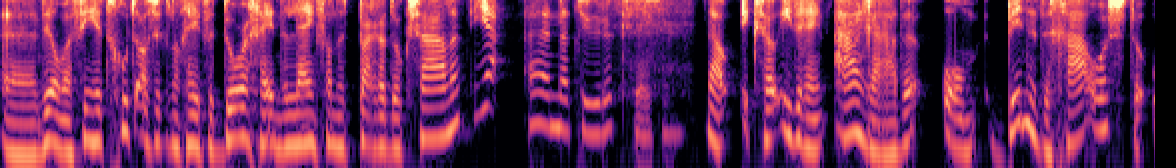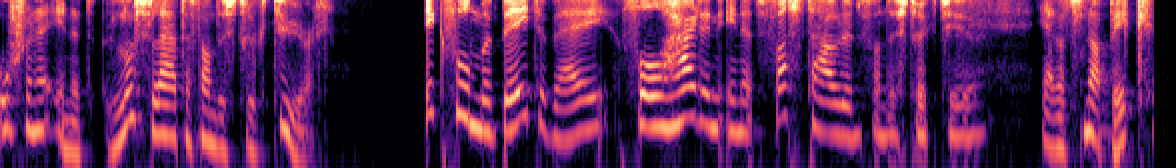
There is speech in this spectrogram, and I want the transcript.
Eh, Wilma, vind je het goed als ik nog even doorga in de lijn van het paradoxale? Ja, eh, natuurlijk, zeker. Nou, ik zou iedereen aanraden om binnen de chaos te oefenen in het loslaten van de structuur. Ik voel me beter bij volharden in het vasthouden van de structuur. Ja, dat snap ik.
